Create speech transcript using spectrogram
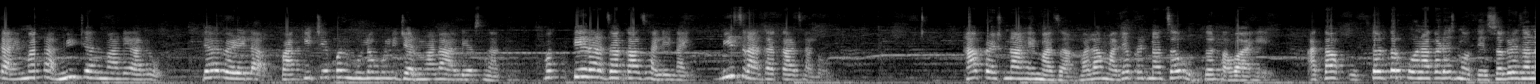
टायमाला मी जन्माला आलो त्या वेळेला बाकीचे पण मुलं मुली जन्माला आले असणार. मग ते राजा का झाले नाही? मीच राजा का झालो? हा प्रश्न आहे माझा. मला माझ्या प्रश्नाचं उत्तर हवं आहे. आता उत्तर तर कोणाकडेच नव्हते. सगळेजण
